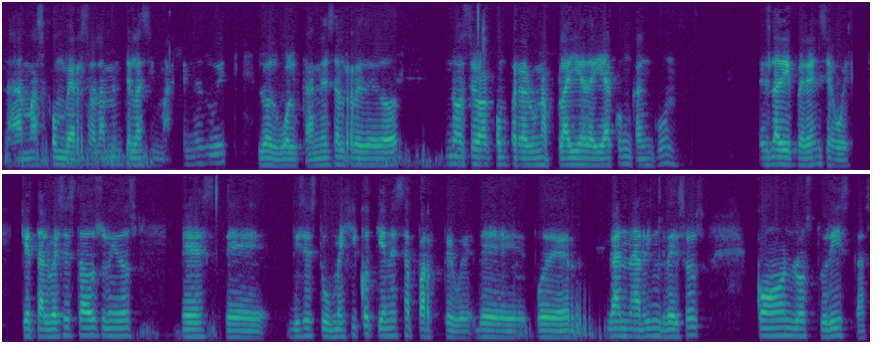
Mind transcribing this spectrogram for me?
nada más con ver solamente las imágenes, güey, los volcanes alrededor, no se va a comparar una playa de allá con Cancún. Es la diferencia, güey. Que tal vez Estados Unidos, este, dices tú, México tiene esa parte, güey, de poder ganar ingresos con los turistas.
